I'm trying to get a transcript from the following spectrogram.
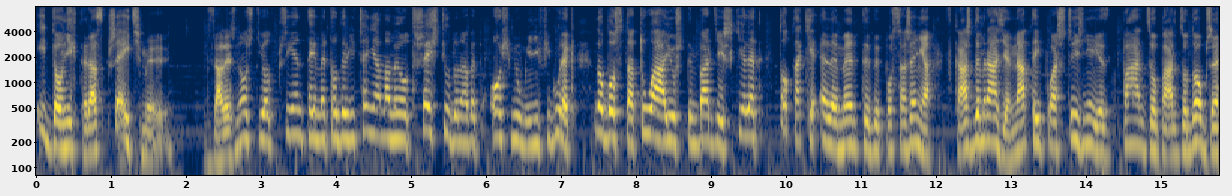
i do nich teraz przejdźmy. W zależności od przyjętej metody liczenia mamy od 6 do nawet 8 minifigurek, no bo statua, a już tym bardziej szkielet, to takie elementy wyposażenia. W każdym razie na tej płaszczyźnie jest bardzo, bardzo dobrze.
